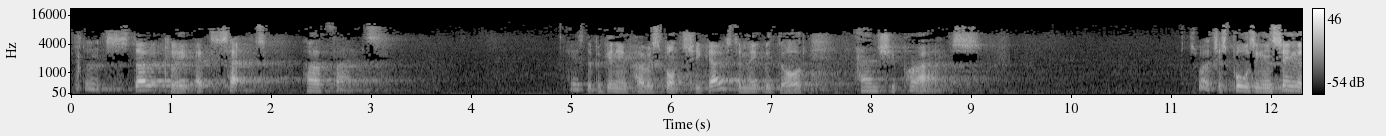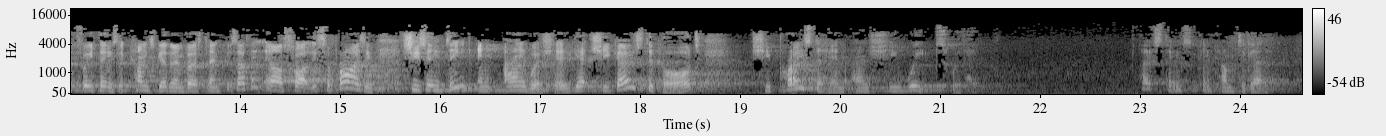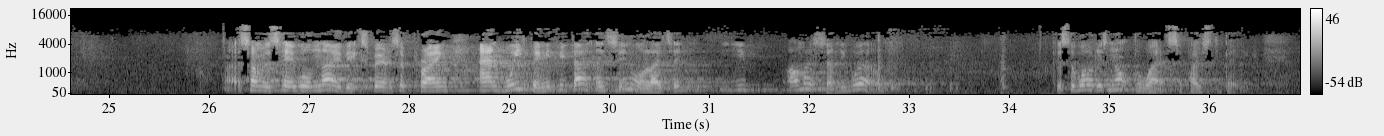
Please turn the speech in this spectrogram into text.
She doesn't stoically accept her fate. Here's the beginning of her response. She goes to meet with God and she prays. It's worth just pausing and seeing the three things that come together in verse 10 because I think they are slightly surprising. She's indeed in anguish here, yet she goes to God, she prays to Him, and she weeps with Him. Those things can come together. Uh, some of us here will know the experience of praying and weeping. If you don't, then sooner or later you almost certainly will. Because the world is not the way it's supposed to be.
